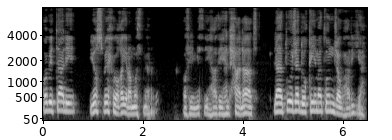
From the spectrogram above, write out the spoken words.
وبالتالي يصبح غير مثمر. وفي مثل هذه الحالات لا توجد قيمة جوهرية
